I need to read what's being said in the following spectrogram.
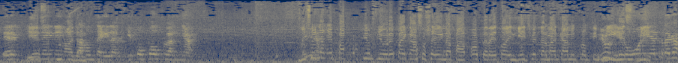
Pero Yes, yun na yung ano nakikita dyan? kong dahilan. Ipopoke lang niya. Gusto na. niyang i-pop up yung Purify kaso siya yung na-pop up. Pero ito, engagement na naman coming from Team Yun, BSB. inuhuli niya talaga.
